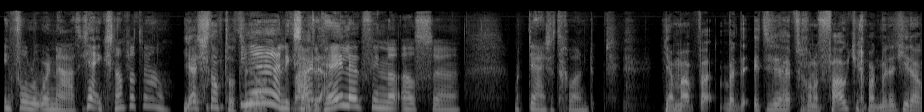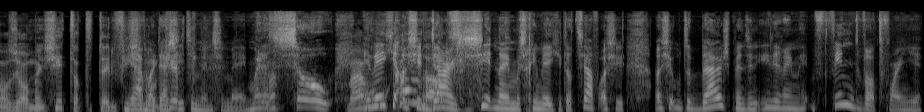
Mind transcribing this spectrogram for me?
In volle ornaat. Ja, ik snap dat wel. Jij snapt dat wel. Ja, en ik Maar zou het ook heel leuk vinden als eh Matthijs het gewoon doet. Ja, maar, maar het heeft gewoon een foutje gemaakt. Maar dat je daar dan zo mee zit, dat de televisie Ja, maar daar zitten mensen mee. Maar dat Maar- is zo. En weet je, als je dat? daar zit, nee, misschien weet je dat zelf. Als je, als je op de buis bent en iedereen vindt wat van je,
